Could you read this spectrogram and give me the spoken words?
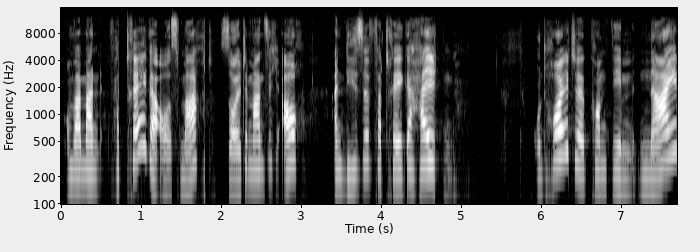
Und wenn man Verträge ausmacht, sollte man sich auch an diese Verträge halten. Und heute kommt dem Nein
